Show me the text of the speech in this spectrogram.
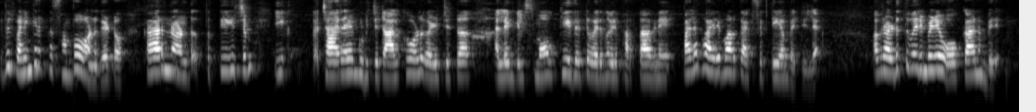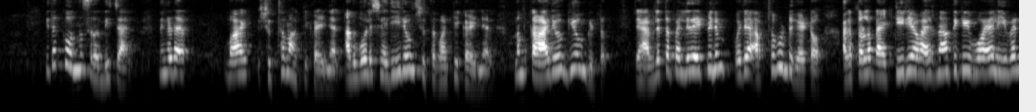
ഇതൊരു ഭയങ്കര സംഭവമാണ് കേട്ടോ. കാരണം പ്രത്യേകിച്ചും ഈ ചാരായം കുടിച്ചിട്ട് ആൽക്കഹോൾ കഴിച്ചിട്ട് അല്ലെങ്കിൽ സ്മോക്ക് ചെയ്തിട്ട് വരുന്ന ഒരു ഭർത്താവിനെ പല ഭാര്യമാർക്ക് അക്സെപ്റ്റ് ചെയ്യാൻ പറ്റില്ല. അവരടുത്ത് വരുമ്പോഴേ ഓക്കാനും വരും. ഇതൊക്കെ ഒന്ന് ശ്രദ്ധിച്ചാൽ നിങ്ങളുടെ വായ ശുദ്ധമാക്കി കഴിഞ്ഞാൽ അതുപോലെ ശരീരവും ശുദ്ധമാക്കി കഴിഞ്ഞാൽ നമുക്ക് ആരോഗ്യവും കിട്ടും. രാവിലത്തെ പല്ല് തേപ്പിനും ഒരു അർത്ഥമുണ്ട് കേട്ടോ. അകത്തുള്ള ബാക്ടീരിയ വയറിനകത്തേക്ക് പോയാൽ ഈവൻ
